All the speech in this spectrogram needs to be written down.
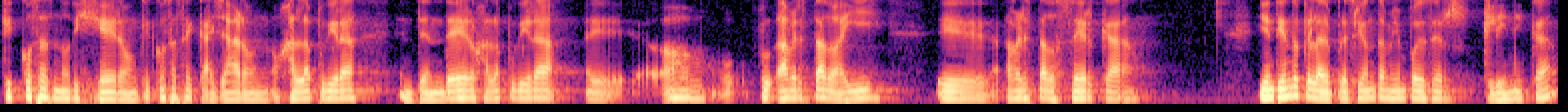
¿Qué cosas no dijeron? ¿Qué cosas se callaron? Ojalá pudiera entender, ojalá pudiera eh, oh, haber estado ahí, eh, haber estado cerca. Y entiendo que la depresión también puede ser clínica,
